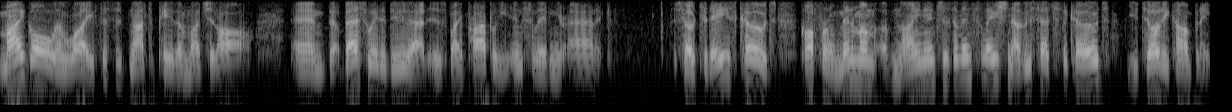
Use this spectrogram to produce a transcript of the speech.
my goal in life is not to pay them much at all. And the best way to do that is by properly insulating your attic. So today's codes call for a minimum of nine inches of insulation. Now, who sets the codes? Utility company.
